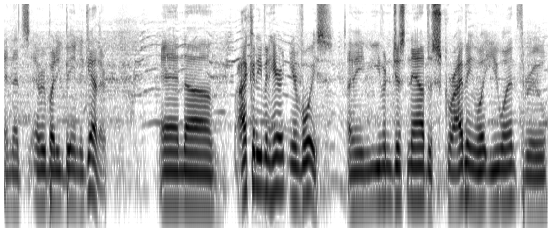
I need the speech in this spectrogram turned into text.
and that's everybody being together. And uh, I could even hear it in your voice. I mean, even just now describing what you went through,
